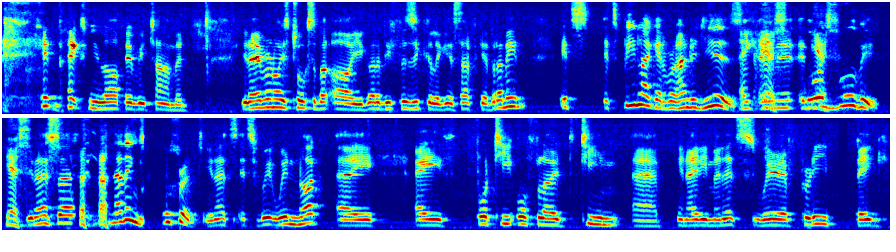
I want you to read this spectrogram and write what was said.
it makes me laugh every time. But you know, everyone always talks about, oh, you've got to be physical against Africa. But I mean, it's it's been like it for hundred years. Eh, and yes, it, it always yes. will be. Yes. You know, so nothing's different. You know, it's, it's we're, we're not a a 40 offload team uh, in 80 minutes. We're a pretty big,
